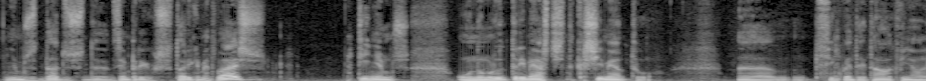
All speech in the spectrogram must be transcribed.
Tínhamos dados de desemprego historicamente baixos, tínhamos um número de trimestres de crescimento 50 e tal, que vinham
